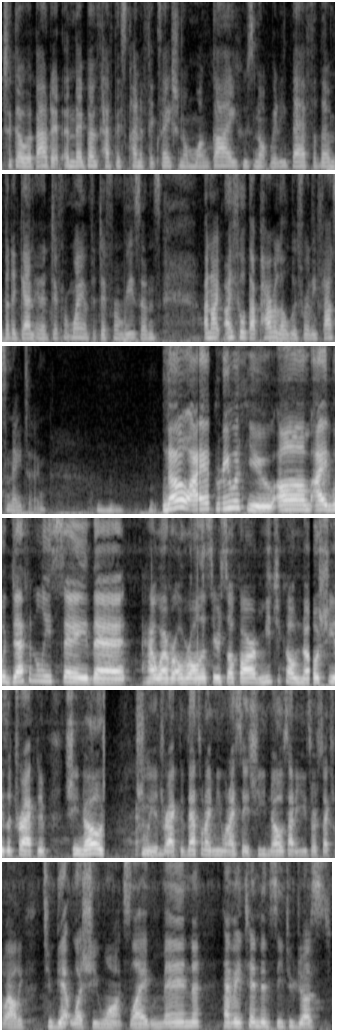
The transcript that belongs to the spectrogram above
to go about it. And they both have this kind of fixation on one guy who's not really there for them but again in a different way and for different reasons. And i, I thought that parallel was really fascinating. No i agree with you. Um i would definitely say that however overall in the series so far michiko knows she is attractive. She knows sexually mm-hmm. attractive. That's what I mean when I say she knows how to use her sexuality to get what she wants. Like men have a tendency to just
